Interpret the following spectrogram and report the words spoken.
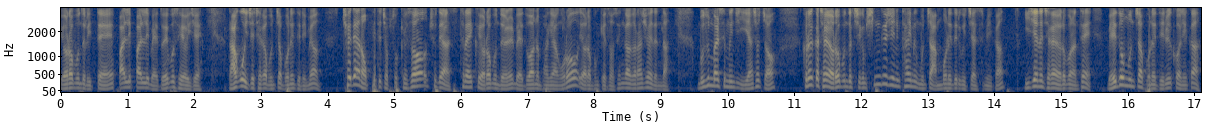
여러분들 이때 빨리빨리 매도해 보세요 이제 라고 이제 제가 문자 보내드리면 최대한 업비트 접속해서 최대한 스트라이크 여러분들 매도하는 방향으로 여러분께서 생각을 하셔야 된다. 무슨 말씀인지 이해하셨죠? 그러니까 제가 여러분들 지금 신규 진입 타이밍 문자 안 보내드리고 있지 않습니까? 이제는 제가 여러분한테 매도 문자 보내드릴 거니까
